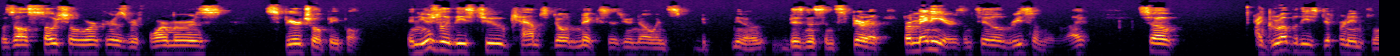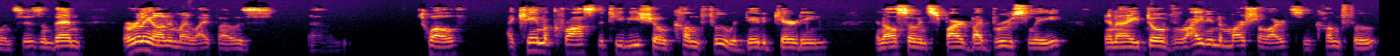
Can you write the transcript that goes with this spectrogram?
was all social workers, reformers, spiritual people and usually these two camps don't mix, as you know, in you know business and spirit for many years until recently, right? So I grew up with these different influences, and then early on in my life, I was um, 12. I came across the TV show Kung Fu with David Carradine, and also inspired by Bruce Lee, and I dove right into martial arts and Kung Fu,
